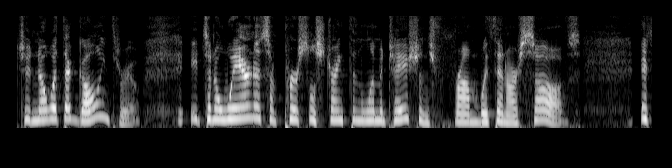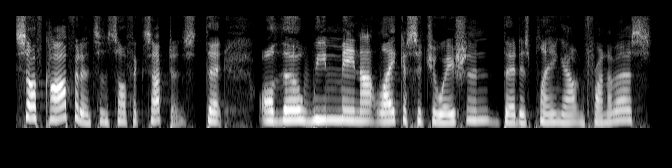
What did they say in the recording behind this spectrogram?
to know what they're going through. It's an awareness of personal strength and limitations from within ourselves it's self confidence and self acceptance that although we may not like a situation that is playing out in front of us,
